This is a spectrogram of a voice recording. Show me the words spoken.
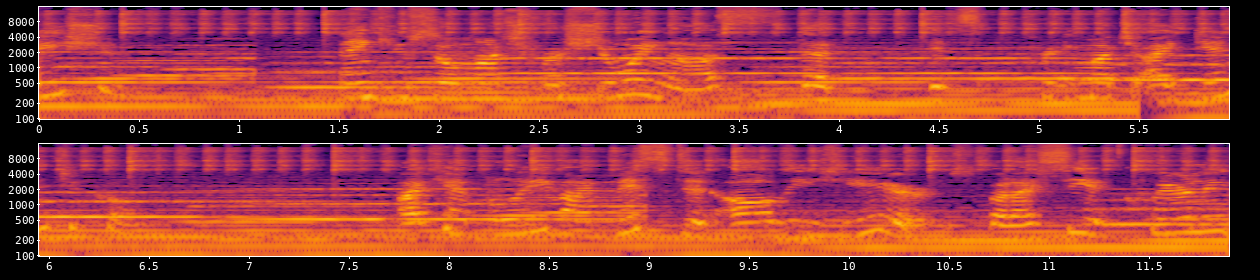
Thank you so much for showing us that it's pretty much identical. I can't believe I missed it all these years, but I see it clearly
